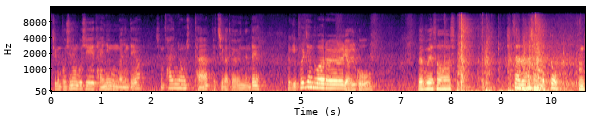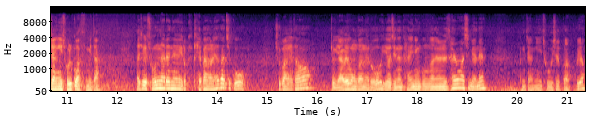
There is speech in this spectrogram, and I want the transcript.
지금 보시는 곳이 dining 공간인데요. 지금 4인용 식탁 배치가 되어 있는데 여기 folding door를 열고 외부에서 식, 식사를 하시는 것도 굉장히 좋을 것 같습니다. 날씨가 좋은 날에는 이렇게 개방을 해가지고 주방에서 쪽 야외 공간으로 이어지는 dining 공간을 사용하시면은 굉장히 좋으실 것 같고요.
